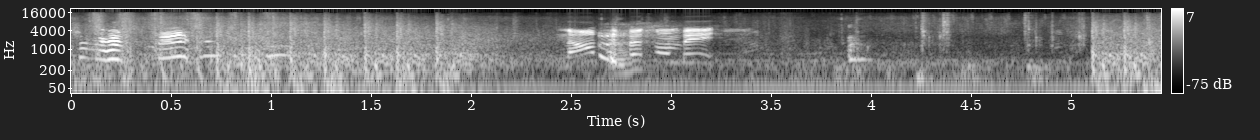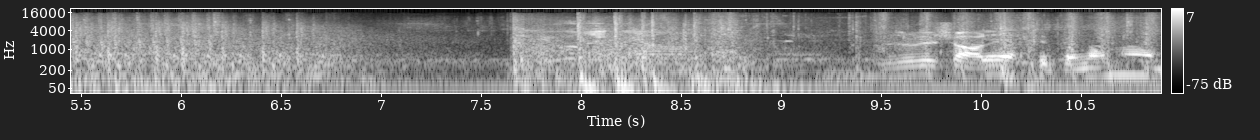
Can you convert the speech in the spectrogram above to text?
Je me fais. Non, tu peux pas Aurélien Désolé Charlie. C'est pas normal.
